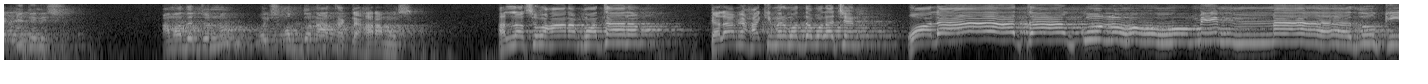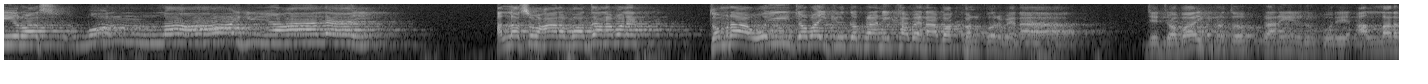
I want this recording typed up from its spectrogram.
একই জিনিস আমাদের জন্য ওই শব্দ না থাকলে হারাম হচ্ছে। আল্লাহ সুবহান কালামে হাকিমের মধ্যে বলেছেন, ওয়ালা তাকুলু মিম্মা যুকিরা ইসমুল্লাহি আলাই। আল্লাহ সুবহানাহু ওয়া বলেন, তোমরা ওই জবাইকৃত প্রাণী খাবে না, ভক্ষণ করবে না। যে জবাইকৃত প্রাণীর উপরে আল্লাহর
